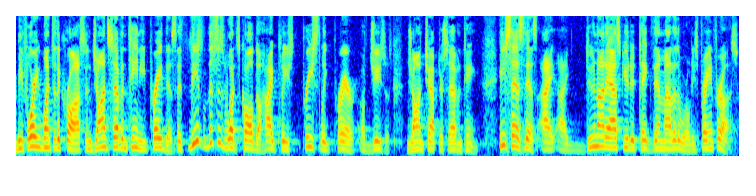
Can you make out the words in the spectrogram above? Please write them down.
before he went to the cross, in John 17, he prayed this. This is what's called the high priest, priestly prayer of Jesus, John chapter 17. He says this I, I do not ask you to take them out of the world. He's praying for us.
